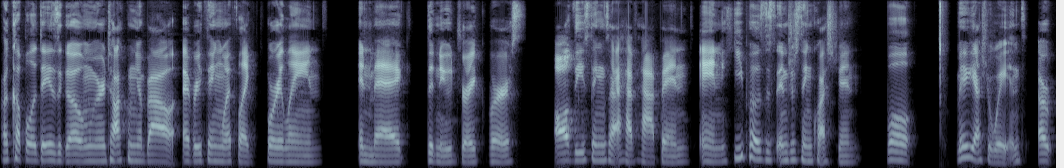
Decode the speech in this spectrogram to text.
a couple of days ago when we were talking about everything with like Tory Lanez and Meg, the new Drake verse, all these things that have happened. And he posed this interesting question. Well, maybe I should wait and or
